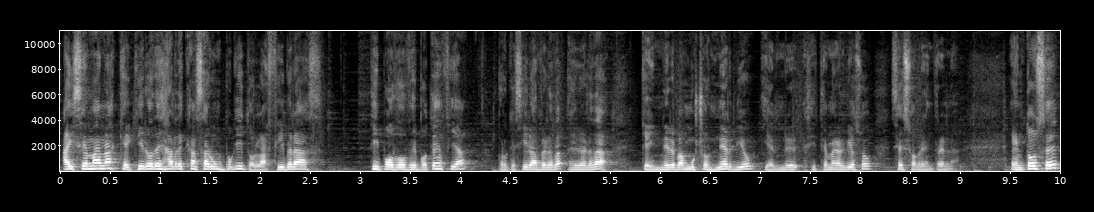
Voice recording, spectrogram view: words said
Hay semanas que quiero dejar descansar un poquito las fibras tipo 2 de potencia, porque sí es verdad, es verdad que inerva muchos nervios y el sistema nervioso se sobreentrena. Entonces,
